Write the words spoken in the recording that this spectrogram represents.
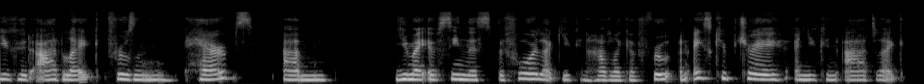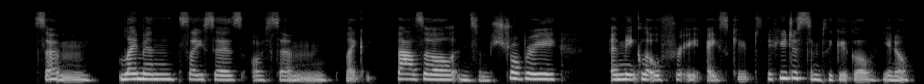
You could add like frozen herbs. Um, you might have seen this before. Like you can have like a fruit, an ice cube tray, and you can add like some lemon slices or some like basil and some strawberry and make little fruity ice cubes. If you just simply Google, you know,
